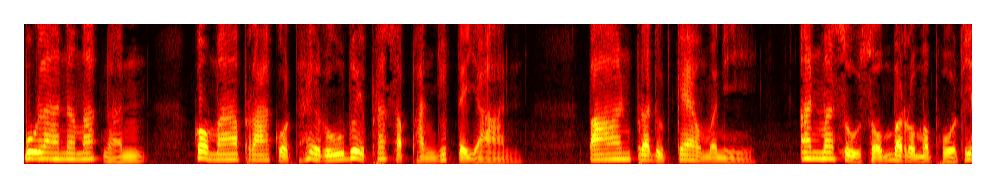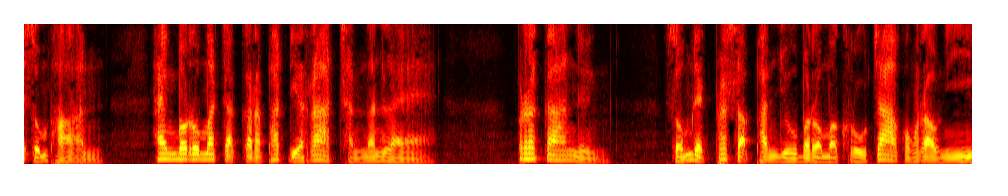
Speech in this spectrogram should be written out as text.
ปุราณมักนั้นก็มาปรากฏให้รู้ด้วยพระสัพพัญยุตยานปานประดุดแก้วมณี อันมาสู่สมบรมโพธิสมภารแห่งบรมจักรพรรดิราชฉันนั้นแล ประการหนึ่ง สมเด็จพระสัพพัญยูบรมครูเจ้าของเรานี้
